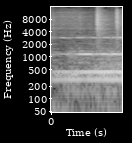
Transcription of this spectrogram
Peace.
